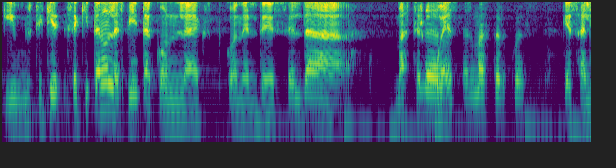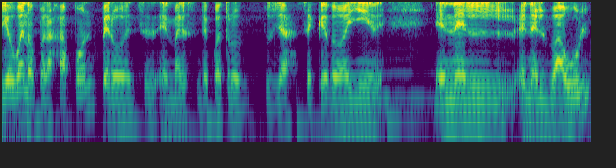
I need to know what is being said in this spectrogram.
Y se qui- se quitaron la espinita con, la, con el de Zelda Master El- Quest El Master Quest. que salió, bueno, para Japón, pero en, en Mario 64 pues ya se quedó ahí en, en el, en el baúl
